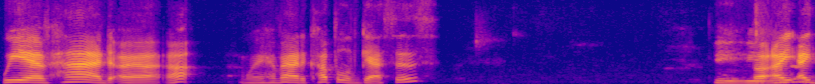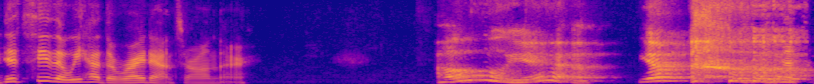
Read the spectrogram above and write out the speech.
We have had uh, uh, we have had a couple of guesses. Maybe. But I, I did see that we had the right answer on there. Oh yeah. Yep.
